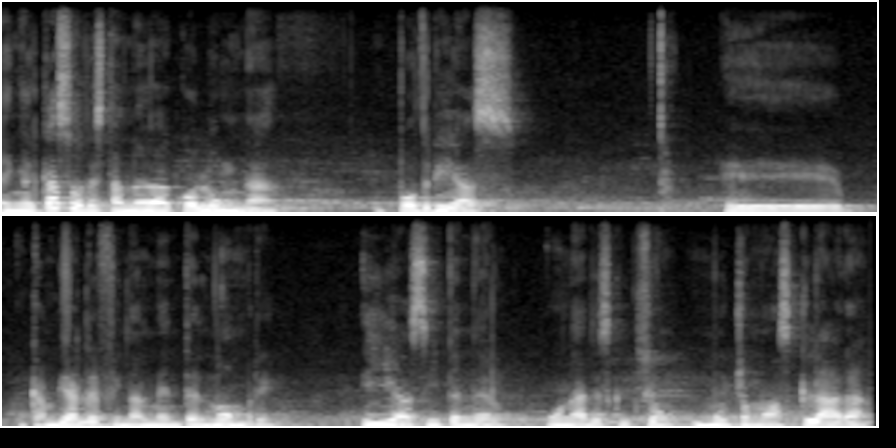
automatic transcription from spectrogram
en el caso de esta nueva columna, podrías eh, cambiarle finalmente el nombre y así tener una descripción mucho más clara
